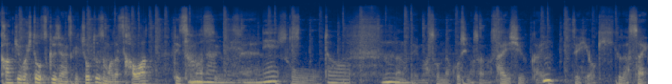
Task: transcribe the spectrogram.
環境が人を作るじゃないですけどちょっとずつまた変わってきますよね。そうなんですよそう。ん。なので、まあ、そんな越野さんの最終回、うん。ぜひお聞きください。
